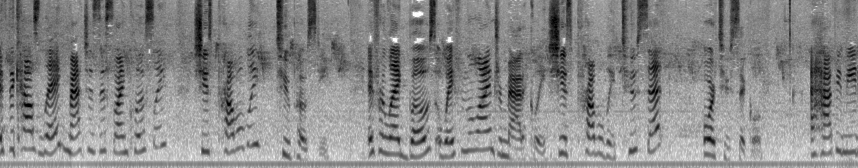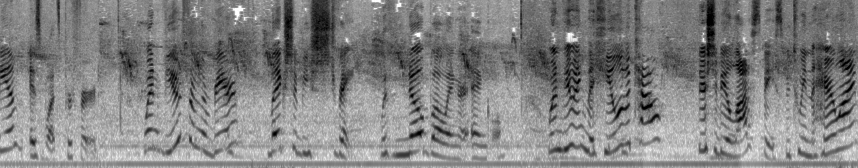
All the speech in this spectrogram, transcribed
If the cow's leg matches this line closely, she is probably too posty. If her leg bows away from the line dramatically, she is probably too set or too sickled. A happy medium is what's preferred. When viewed from the rear, legs should be straight with no bowing or angle. When viewing the heel of a cow, there should be a lot of space between the hairline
